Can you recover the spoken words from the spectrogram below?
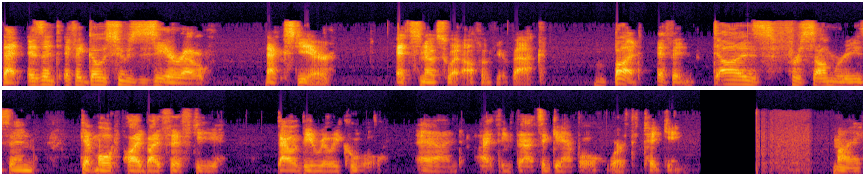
that isn't, if it goes to zero next year, it's no sweat off of your back. But if it does, for some reason, get multiplied by 50, that would be really cool. And I think that's a gamble worth taking. My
